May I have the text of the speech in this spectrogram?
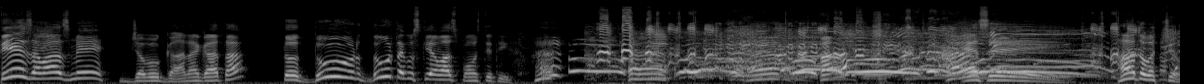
तेज आवाज़ में जब वो गाना गाता तो दूर दूर तक उसकी आवाज़ पहुँचती थी। ऐसे। हाँ तो बच्चों,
